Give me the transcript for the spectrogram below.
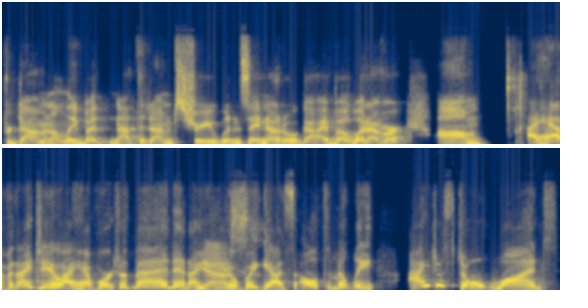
predominantly but not that I'm sure you wouldn't say no to a guy but whatever um I have and I do I have worked with men and I yes. do but yes ultimately I just don't want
